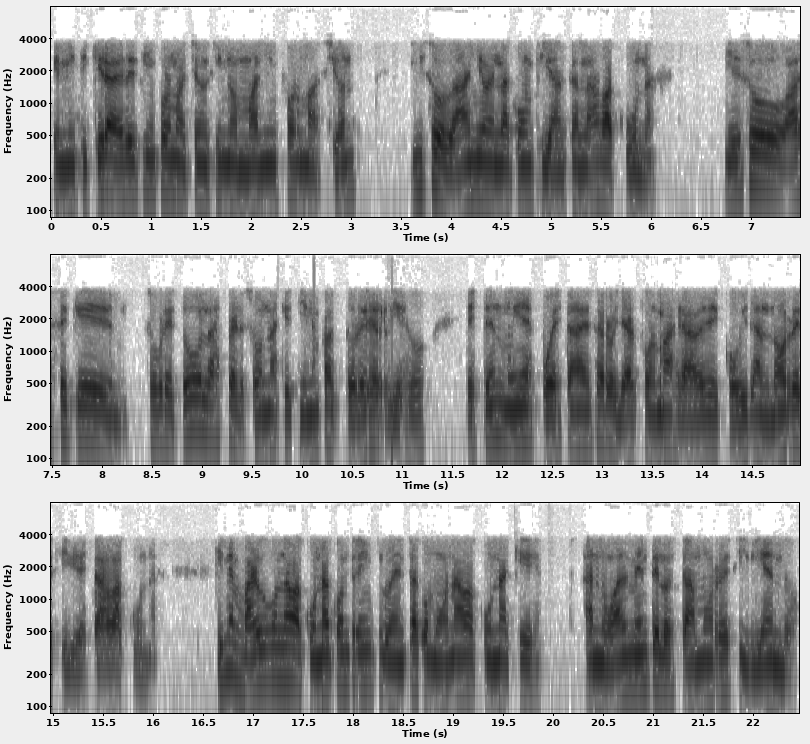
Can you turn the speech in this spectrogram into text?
que ni siquiera es desinformación, sino mala información, hizo daño en la confianza en las vacunas. Y eso hace que, sobre todo las personas que tienen factores de riesgo, estén muy expuestas a desarrollar formas graves de COVID al no recibir estas vacunas. Sin embargo, con la vacuna contra influenza, como una vacuna que anualmente lo estamos recibiendo,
